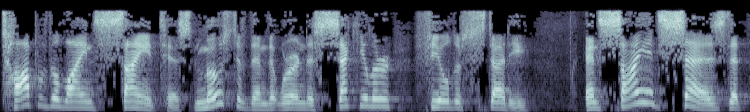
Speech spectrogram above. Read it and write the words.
top of the line scientists, most of them that were in the secular field of study. And science says that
